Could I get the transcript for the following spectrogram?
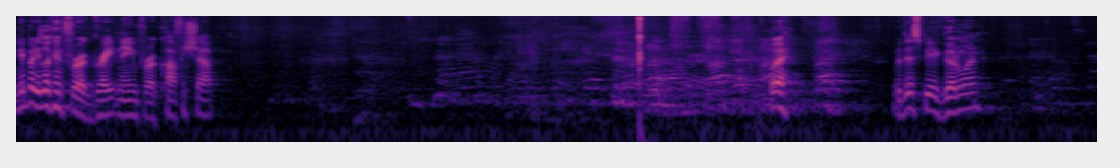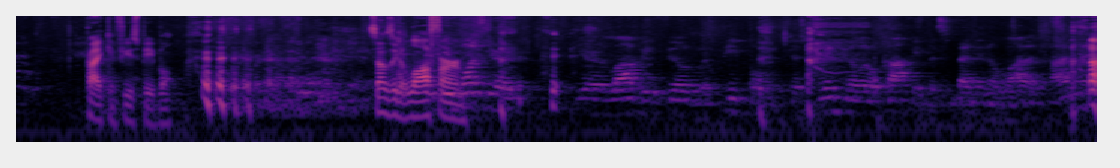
Anybody looking for a great name for a coffee shop? what? Would this be a good one? Probably confuse people. Sounds like a law firm. You want your, your lobby filled with people just drinking a little coffee but spending a lot of time there.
